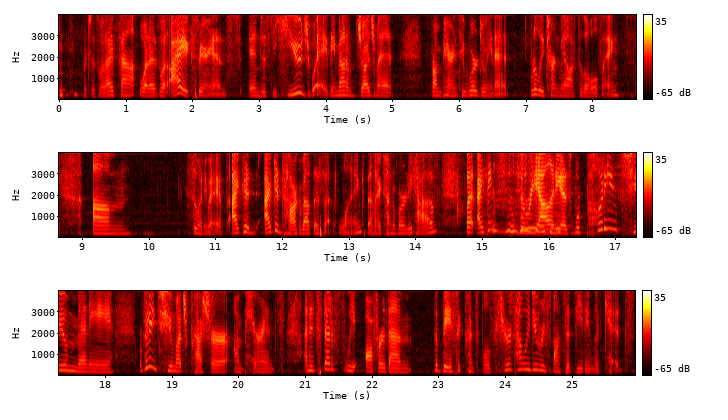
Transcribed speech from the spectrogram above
which is what I found, what is what I experienced in just a huge way. The amount of judgment from parents who were doing it really turned me off to the whole thing. Um, So anyway, I could I could talk about this at length, and I kind of already have. But I think the reality is we're putting too many, we're putting too much pressure on parents, and instead of we offer them the basic principles, here's how we do responsive feeding with kids.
